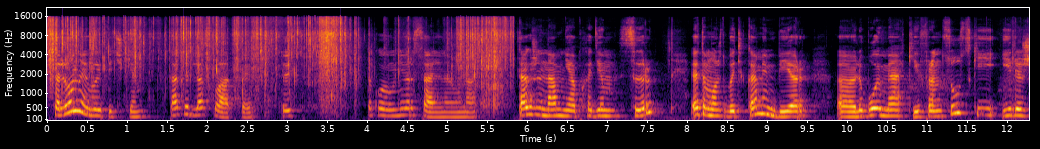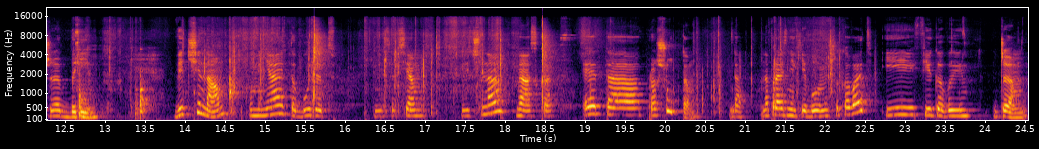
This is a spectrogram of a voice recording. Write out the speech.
соленой выпечки, так и для сладкой. То есть такое универсальное у нас. Также нам необходим сыр. Это может быть камембер, любой мягкий французский или же бри. Ветчина. У меня это будет не совсем ветчина, мяско. Это прошутто. Да, на празднике будем шоковать. И фиговый джем.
